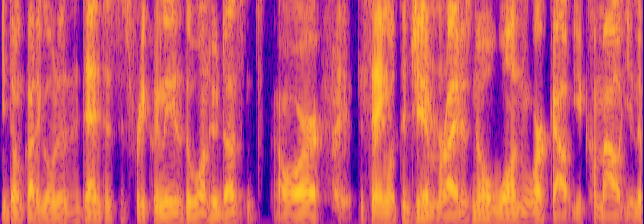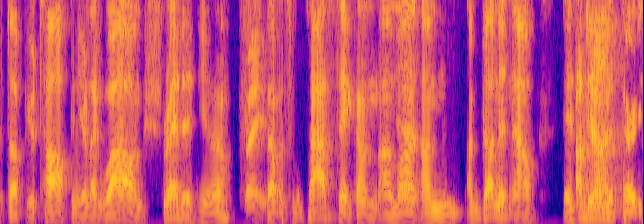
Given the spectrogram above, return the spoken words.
you don't got to go to the dentist as frequently as the one who doesn't or right. the same with the gym right? There's no one workout you come out you lift up your top and you're like wow i'm shredded you know? Right. That was fantastic. I'm i'm on i'm i've done it now. It's I'm doing done. the 30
